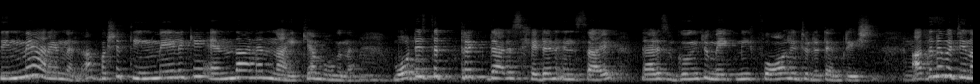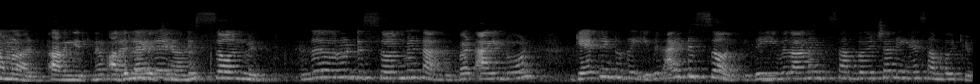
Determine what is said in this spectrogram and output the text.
തിന്മ അറിയുന്നല്ല പക്ഷെ തിന്മയിലേക്ക് എന്താണ് നയിക്കാൻ പോകുന്നത്? What is the trick that is hidden inside that is going to make me fall into the temptation അതിനെ പറ്റി നമ്മൾ അറി- അറിഞ്ഞിരിക്കണം. അതിനെ പറ്റി ഡിസേൺമെന്റ് ഇത് ഒരു ഡിസേൺമെന്റ് ആണ്. But I don't get into the evil I discern ഇത് ഈവിൽ ആണ് ഇത് സംഭവിച്ചാൽ ഇങ്ങനെ സംഭവിക്കും.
